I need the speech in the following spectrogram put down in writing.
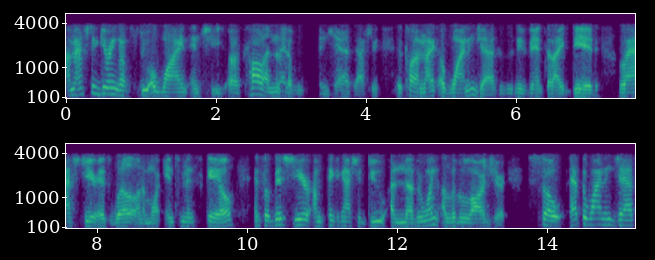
I'm actually gearing up to do a wine and cheese. Uh, called a night of and jazz. Actually, it's called a night of wine and jazz. It's an event that I did last year as well on a more intimate scale. And so this year, I'm thinking I should do another one, a little larger. So at the wine and jazz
